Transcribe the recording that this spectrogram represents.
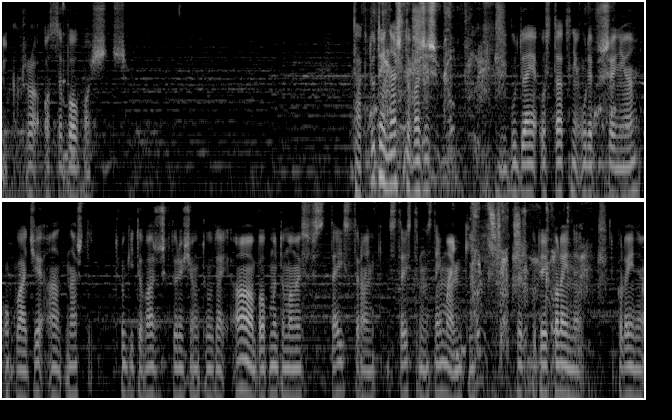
Mikroosobowość. Tak, tutaj nasz towarzysz buduje ostatnie ulepszenia w układzie, a nasz drugi towarzysz, który się tutaj... O, bo my tu mamy z tej strony, z tej strony, z tej mańki, też buduje kolejne, kolejne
